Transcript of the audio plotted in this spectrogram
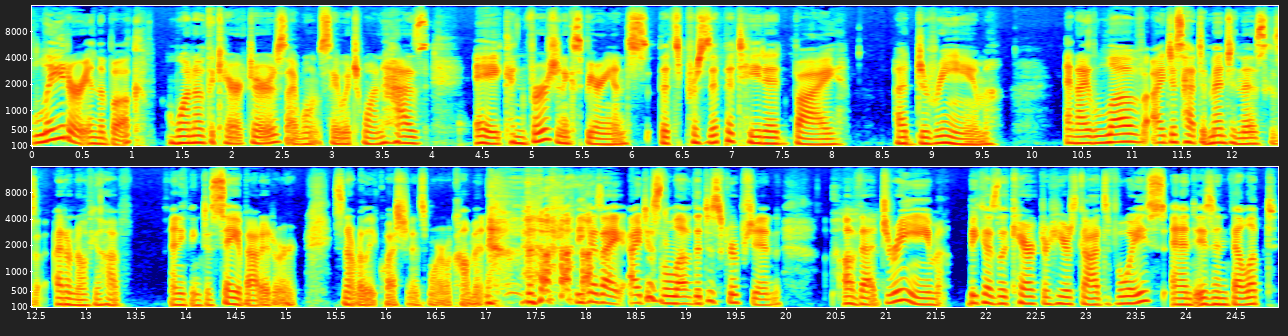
Later in the book, one of the characters, I won't say which one, has a conversion experience that's precipitated by a dream. And I love, I just had to mention this because I don't know if you'll have anything to say about it or it's not really a question, it's more of a comment. because I, I just love the description of that dream because the character hears God's voice and is enveloped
